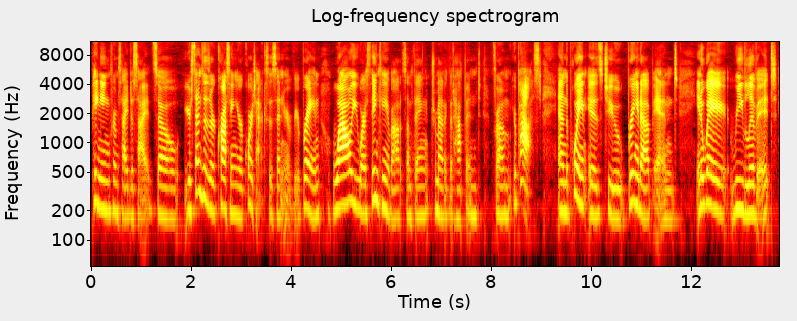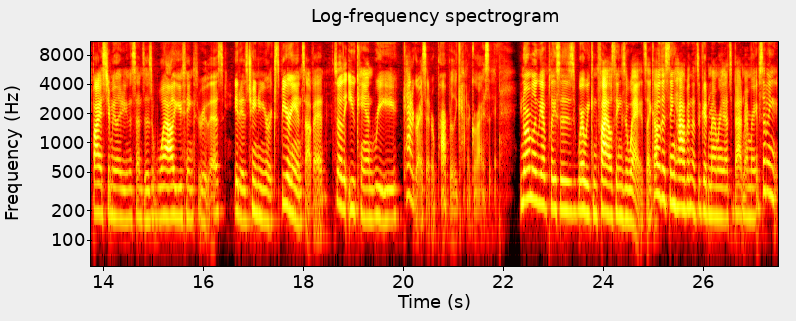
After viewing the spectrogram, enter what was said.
pinging from side to side. So your senses are crossing your cortex, the center of your brain, while you are thinking about something traumatic that happened from your past. And the point is to bring it up and in a way, relive it by stimulating the senses while you think through this. It is changing your experience of it so that you can recategorize it or properly categorize it. Normally, we have places where we can file things away. It's like, oh, this thing happened. That's a good memory. That's a bad memory. If something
